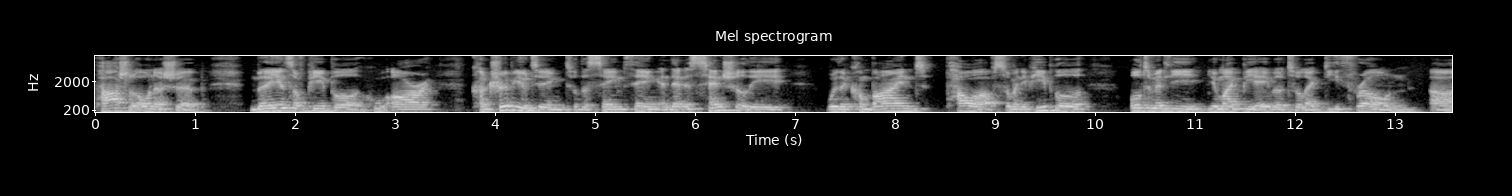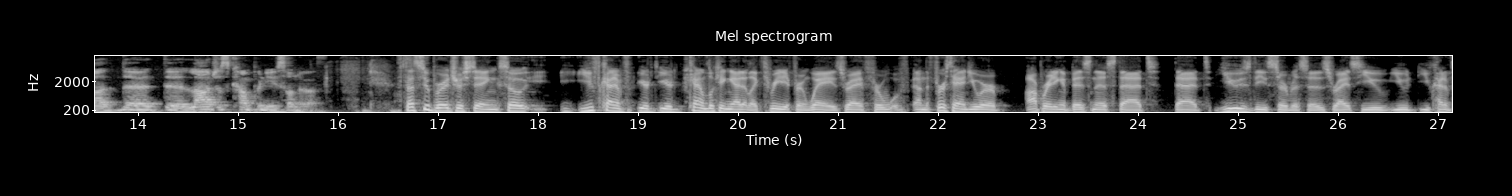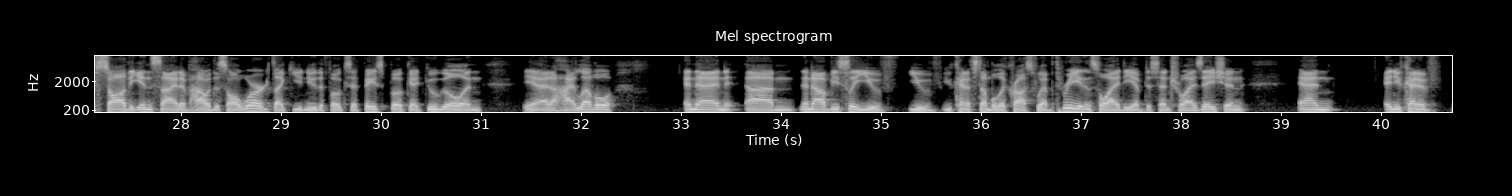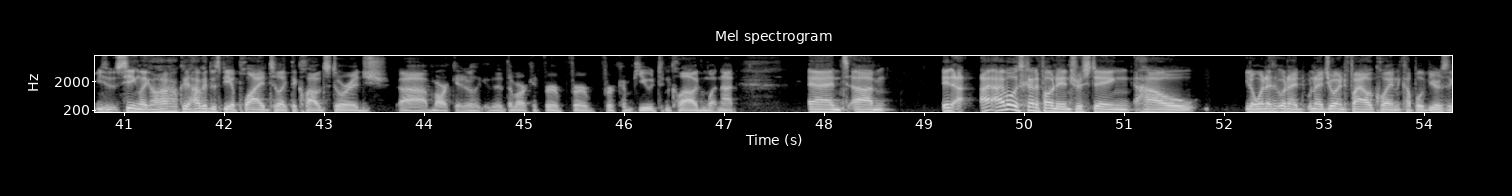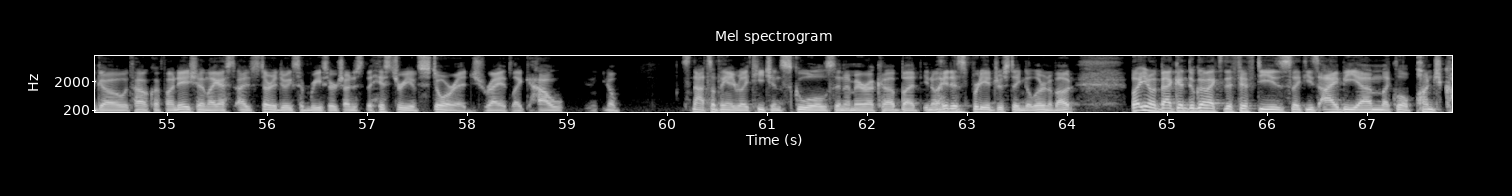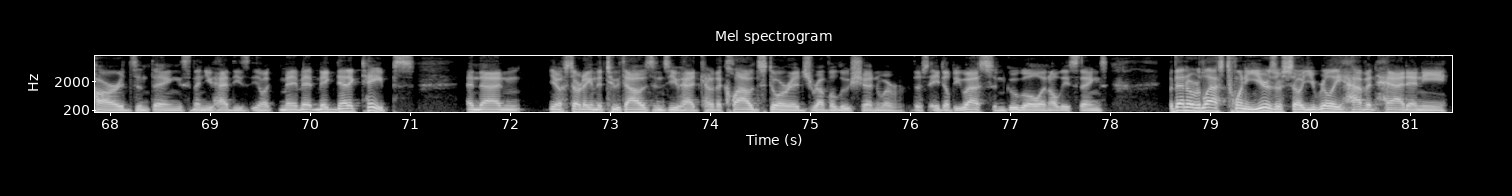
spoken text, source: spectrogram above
partial ownership, millions of people who are contributing to the same thing, and then essentially with a combined power of so many people, ultimately you might be able to like dethrone uh, the the largest companies on earth. That's super interesting. So you've kind of you're you're kind of looking at it like three different ways, right? For on the first hand, you were operating a business that that used these services, right? So you you you kind of saw the inside of how this all worked. Like you knew the folks at Facebook, at Google, and yeah, at a high level. And then um, then obviously you've you've you kind of stumbled across Web three and this whole idea of decentralization, and and you kind of you seeing like how could, how could this be applied to like the cloud storage uh, market or like the, the market for for for compute and cloud and whatnot. And um, it, I, have always kind of found it interesting how you know, when I when I when I joined Filecoin a couple of years ago with Filecoin Foundation, like I, I started doing some research on just the history of storage, right? Like how you know it's not something I really teach in schools in America, but you know it is pretty interesting to learn about. But you know, back in going back to the fifties, like these IBM like little punch cards and things, and then you had these you know like ma- magnetic tapes, and then you know starting in the two thousands, you had kind of the cloud storage revolution where there's AWS and Google and all these things. But then over the last twenty years or so, you really haven't had any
